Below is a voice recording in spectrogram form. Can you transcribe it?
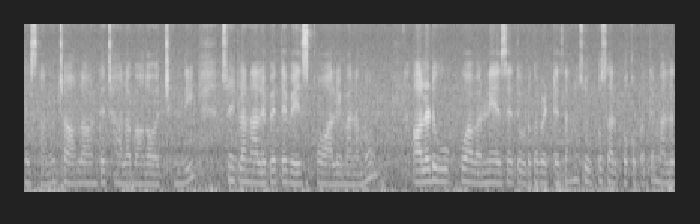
చేశాను. చాలా అంటే చాలా బాగా వచ్చింది. సో ఇట్లా నలిపైతే వేసుకోవాలి మనము. ఆల్రెడీ ఉప్పు అవన్నీ వేసైతే ఉడకబెట్టేసాను. సో ఉప్పు సరిపోకపోతే మళ్ళీ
